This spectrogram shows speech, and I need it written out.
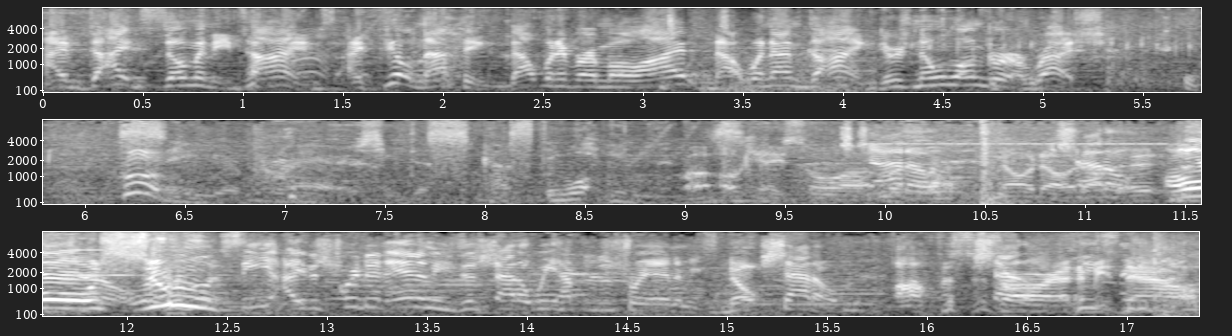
I've died so many times. I feel nothing. Not whenever I'm alive, not when I'm dying. There's no longer a rush. Say your prayers, you disgusting human. Uh, okay, so. Uh, Shadow. No, no, Shadow. no. it- Oh, Shadow, shoot. look, See, I destroyed an enemy. This shadow, we have to destroy enemies. No. Shadow. Officers Shadow, are our enemies please. now.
